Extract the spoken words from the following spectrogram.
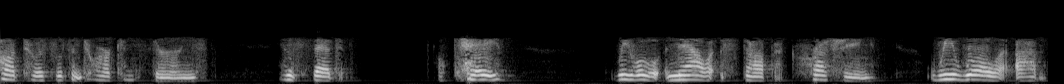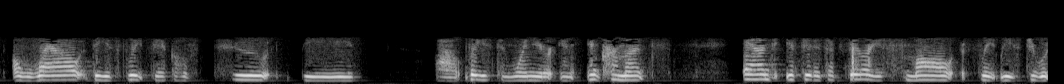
talked to us, listened to our concerns, and said, okay, we will now stop crushing. We will uh, allow these fleet vehicles to be uh, leased in one year in increments. And if it is a very small fleet lease, you,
